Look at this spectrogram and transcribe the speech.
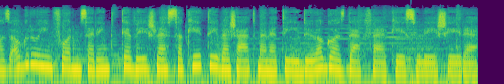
Az Agroinform szerint kevés lesz a két éves átmeneti idő a gazdák felkészülésére.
